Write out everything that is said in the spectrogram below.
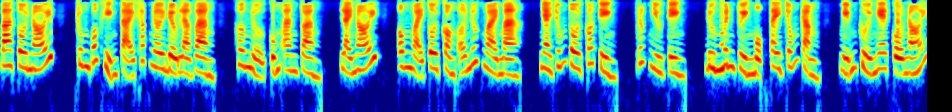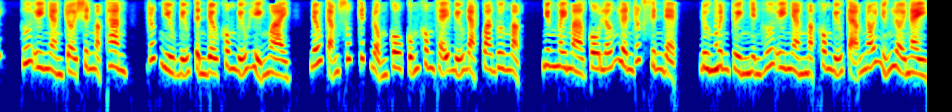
ba tôi nói, Trung Quốc hiện tại khắp nơi đều là vàng, hơn nữa cũng an toàn, lại nói, ông ngoại tôi còn ở nước ngoài mà, nhà chúng tôi có tiền, rất nhiều tiền, đường Minh Tuyền một tay chống cầm, mỉm cười nghe cô nói, hứa y nhàn trời sinh mặt than, rất nhiều biểu tình đều không biểu hiện ngoài, nếu cảm xúc kích động cô cũng không thể biểu đạt qua gương mặt, nhưng may mà cô lớn lên rất xinh đẹp, đường Minh Tuyền nhìn hứa y nhàn mặt không biểu cảm nói những lời này,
